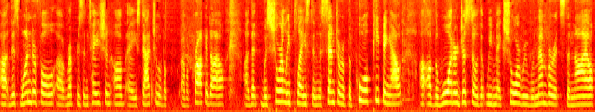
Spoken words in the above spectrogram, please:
uh, this wonderful uh, representation of a statue of a, of a crocodile uh, that was surely placed in the center of the pool, peeping out uh, of the water, just so that we make sure we remember it's the Nile.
